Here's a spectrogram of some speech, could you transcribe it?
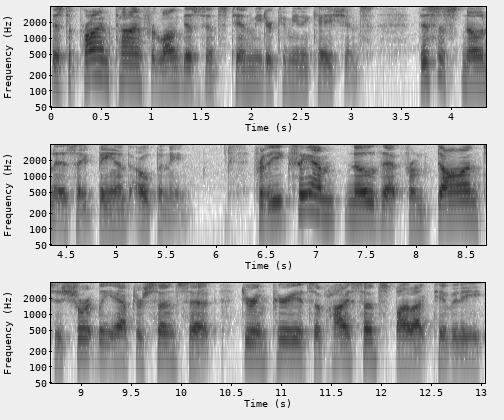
is the prime time for long-distance 10-meter communications. This is known as a band opening. For the exam, know that from dawn to shortly after sunset, during periods of high sunspot activity,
